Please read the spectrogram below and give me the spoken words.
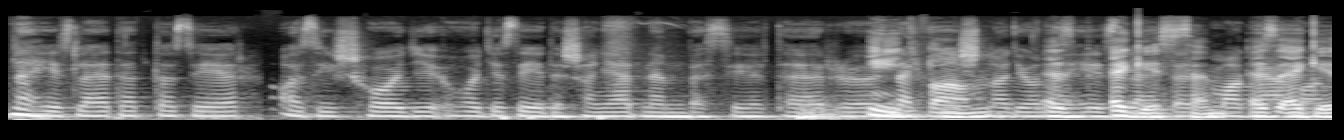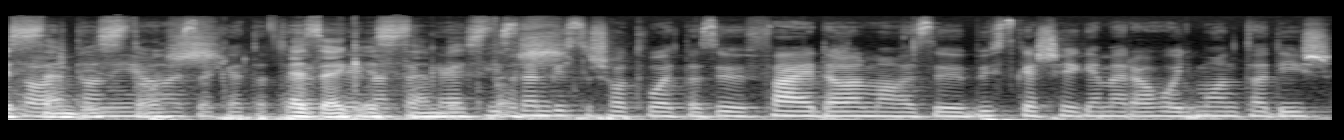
Nehéz lehetett azért az is, hogy, hogy az édesanyád nem beszélt erről. Így Neki van. is nagyon ez nehéz egészen, lehetett ez egészen biztos. ezeket a ez egészen biztos. Hiszen biztos ott volt az ő fájdalma, az ő büszkesége, mert ahogy mondtad is,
